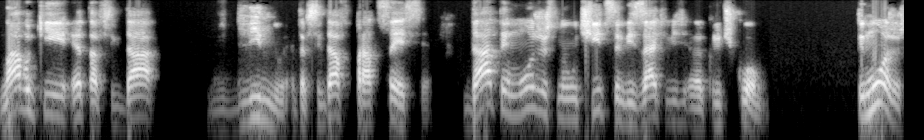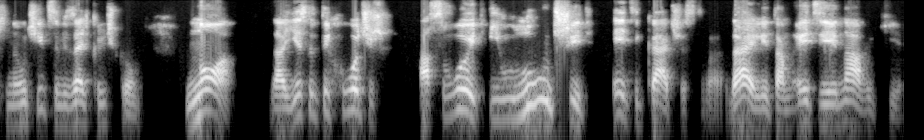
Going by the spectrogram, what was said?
навыки – это всегда в длинную, это всегда в процессе. Да, ты можешь научиться вязать э, крючком. Ты можешь научиться вязать крючком. Но да, если ты хочешь освоить и улучшить эти качества, да, или там эти навыки,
